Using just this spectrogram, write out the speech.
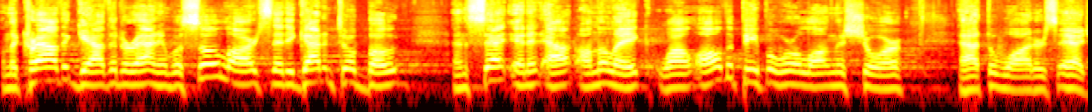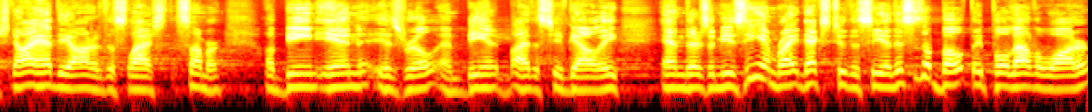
And the crowd that gathered around him was so large that he got into a boat and sat in it out on the lake while all the people were along the shore at the water's edge. Now, I had the honor this last summer of being in Israel and being by the Sea of Galilee. And there's a museum right next to the sea. And this is a boat they pulled out of the water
